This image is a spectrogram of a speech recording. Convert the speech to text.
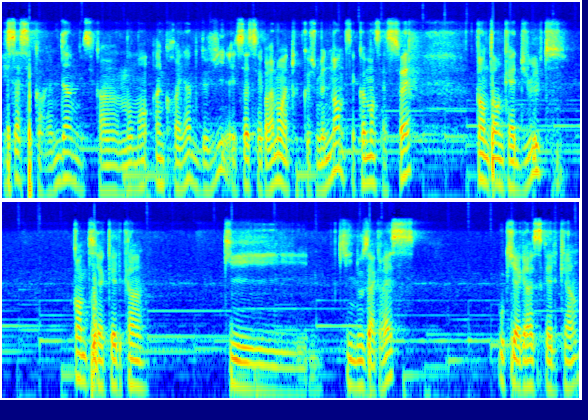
Et ça, c'est quand même dingue, c'est quand même un moment incroyable de vie. Et ça, c'est vraiment un truc que je me demande, c'est comment ça se fait qu'en tant qu'adulte, quand il y a quelqu'un qui, qui nous agresse ou qui agresse quelqu'un,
